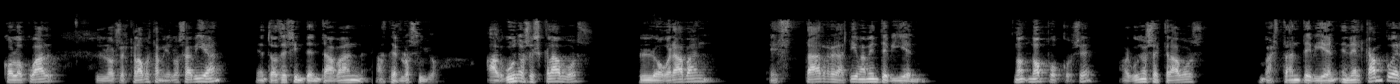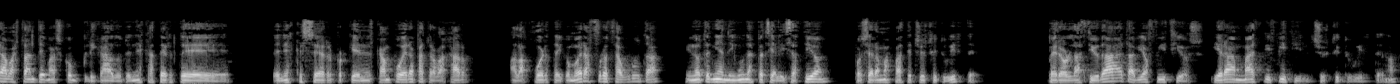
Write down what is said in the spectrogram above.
Con lo cual, los esclavos también lo sabían, entonces intentaban hacer lo suyo. Algunos esclavos lograban estar relativamente bien. No, no pocos, ¿eh? algunos esclavos bastante bien. En el campo era bastante más complicado. Tenías que hacerte, tenías que ser, porque en el campo era para trabajar a la fuerza y como era fuerza bruta y no tenía ninguna especialización, pues era más fácil sustituirte. Pero en la ciudad había oficios y era más difícil sustituirte, ¿no?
